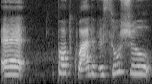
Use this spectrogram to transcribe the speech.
e, podkład wysuszył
